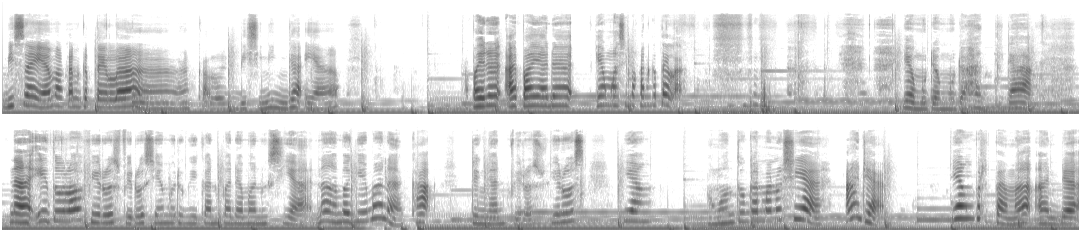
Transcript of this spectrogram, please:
bisa ya makan ketela. Hmm, kalau di sini enggak ya. Apa ada apa ya ada yang masih makan ketela? Ya mudah-mudahan tidak. Nah, itulah virus-virus yang merugikan pada manusia. Nah, bagaimana, Kak, dengan virus-virus yang menguntungkan manusia? Ada. Yang pertama ada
